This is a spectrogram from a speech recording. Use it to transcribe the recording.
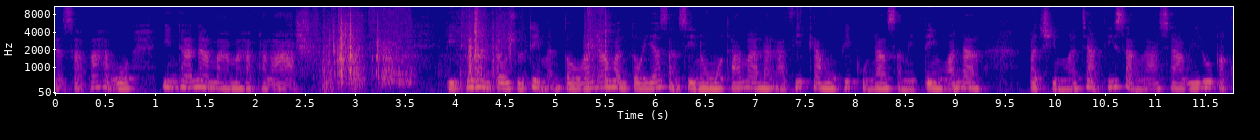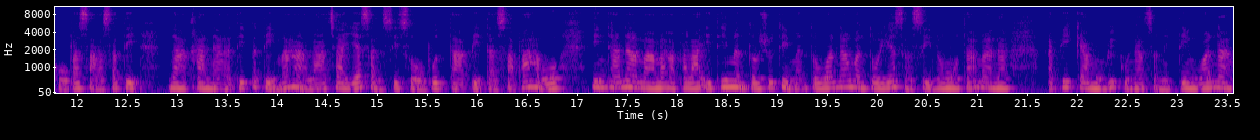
ตัสสะพะหาโว อินทานามามหาภลาอิทิมันโตชุติมันโตวนาวันโตยะสังสีโนโมทามานาอาภิกามุพิขุนางสมิติงวานางปัจฉิมมจักที่สังราชาวิรูปโขภาษาสติ นาคานางอธิปติมหาราชายะสันสิโสพุตตาปิตาสะพะหาโวอินทานามามหาพลาอิทิมันโตชุติมันโตวนาวันโตยะสังสีโนโมทามานาอภิกามุพิขุนางสมิติงวานาง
